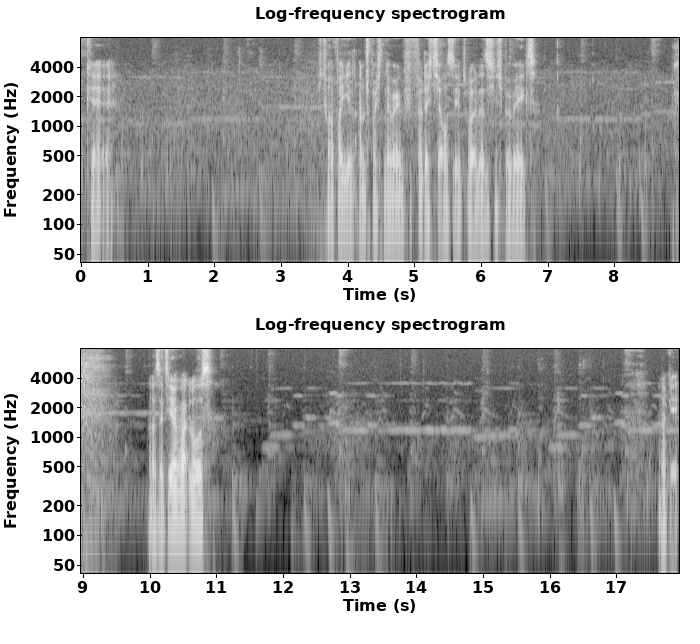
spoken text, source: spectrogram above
Okay. Ich tue einfach jeden ansprechen, der mir irgendwie verdächtig aussieht oder der sich nicht bewegt. Was ist jetzt hier irgendwas los? Okay.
